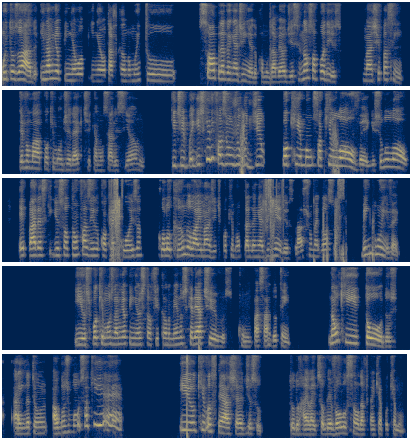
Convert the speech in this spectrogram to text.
muito zoado. E na minha opinião, a opinião tá ficando muito só para ganhar dinheiro, como o Gabriel disse, não só por isso, mas tipo assim, teve uma Pokémon Direct que anunciaram esse ano, que tipo, eles querem fazer um jogo de Pokémon só que LOL, velho, estilo LOL. E parece que eles só estão fazendo qualquer coisa, colocando lá a imagem de Pokémon para ganhar dinheiro. Eu acho um negócio bem ruim, velho. E os Pokémons, na minha opinião, estão ficando menos criativos com o passar do tempo. Não que todos, ainda tem alguns bons, só que é. E o que você acha disso tudo, highlight sobre a evolução da franquia Pokémon?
